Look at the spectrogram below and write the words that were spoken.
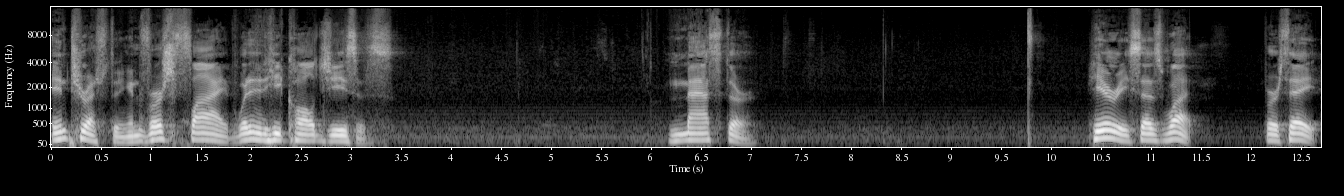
Interesting. In verse 5, what did he call Jesus? Master. Here he says what? Verse 8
